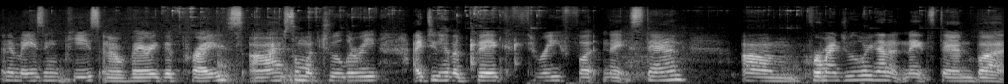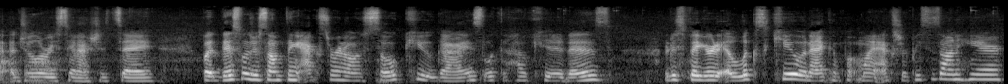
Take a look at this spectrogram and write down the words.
an amazing piece and a very good price. Uh, I have so much jewelry. I do have a big three foot nightstand um, for my jewelry, not a nightstand, but a jewelry stand, I should say. But this was just something extra, and it was so cute, guys. Look at how cute it is. I just figured it looks cute, and I can put my extra pieces on here.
